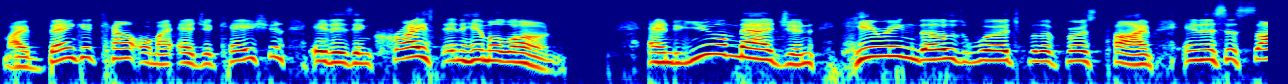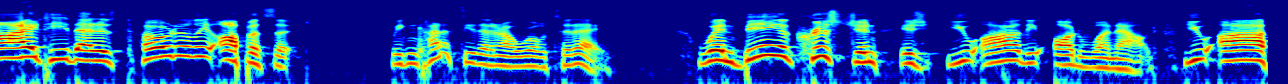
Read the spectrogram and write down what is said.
my bank account or my education. It is in Christ and Him alone. And you imagine hearing those words for the first time in a society that is totally opposite? We can kind of see that in our world today when being a Christian is you are the odd one out. You are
